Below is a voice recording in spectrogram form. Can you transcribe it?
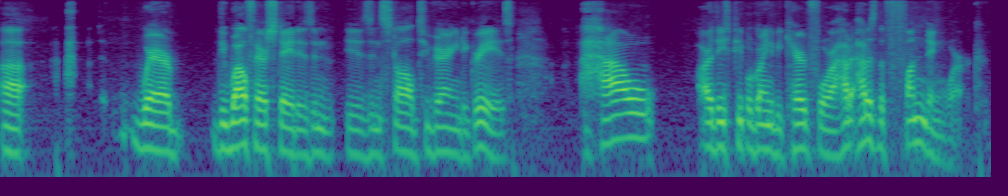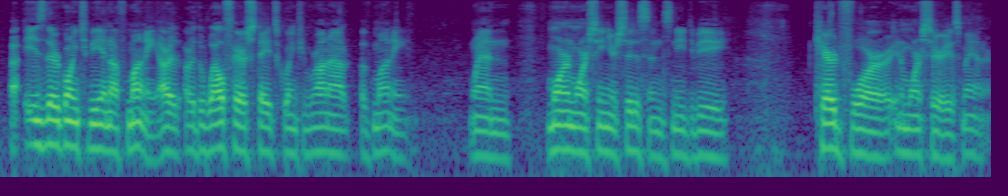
uh, where the welfare state is, in, is installed to varying degrees. How are these people going to be cared for? How, how does the funding work? Uh, is there going to be enough money? Are, are the welfare states going to run out of money when more and more senior citizens need to be cared for in a more serious manner?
